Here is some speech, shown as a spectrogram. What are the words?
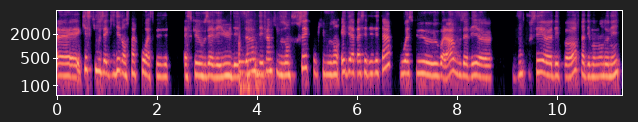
Qu'est-ce qui vous a guidé dans ce parcours? Est-ce que, vous avez eu des hommes, des femmes qui vous ont poussé, qui vous ont aidé à passer des étapes? Ou est-ce que voilà, vous avez vous poussez euh, des portes à des moments donnés?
